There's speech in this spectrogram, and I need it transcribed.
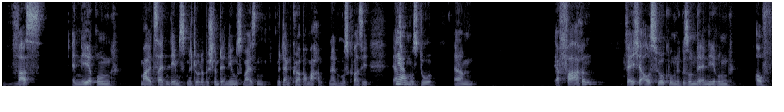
was Ernährung, Mahlzeiten, Lebensmittel oder bestimmte Ernährungsweisen mit deinem Körper machen. Ne? Du musst quasi, erstmal ja. musst du ähm, erfahren, welche Auswirkungen eine gesunde Ernährung auf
